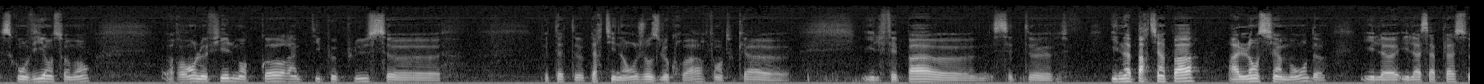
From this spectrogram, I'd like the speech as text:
ce qu'on vit en ce moment rend le film encore un petit peu plus euh, peut-être pertinent. J'ose le croire. En tout cas, euh, il fait pas euh, cette, euh, il n'appartient pas à l'ancien monde. Il, euh, il a sa place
